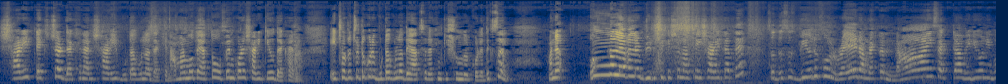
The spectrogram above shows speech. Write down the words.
শাড়ির টেক্সচার দেখেন আর শাড়ির বুটাগুলো দেখেন। আমার মতো এত ওপেন করে শাড়ি কেউ দেখায় না। এই ছোট ছোট করে বুটাগুলো দেওয়া আছে, দেখেন কি সুন্দর করে, দেখছেন? মানে অন্য লেভেলের বিউটিফিকেশন আছে এই শাড়িটাতে। So this is beautiful red আমরা একটা নাইস একটা ভিডিও নিব।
